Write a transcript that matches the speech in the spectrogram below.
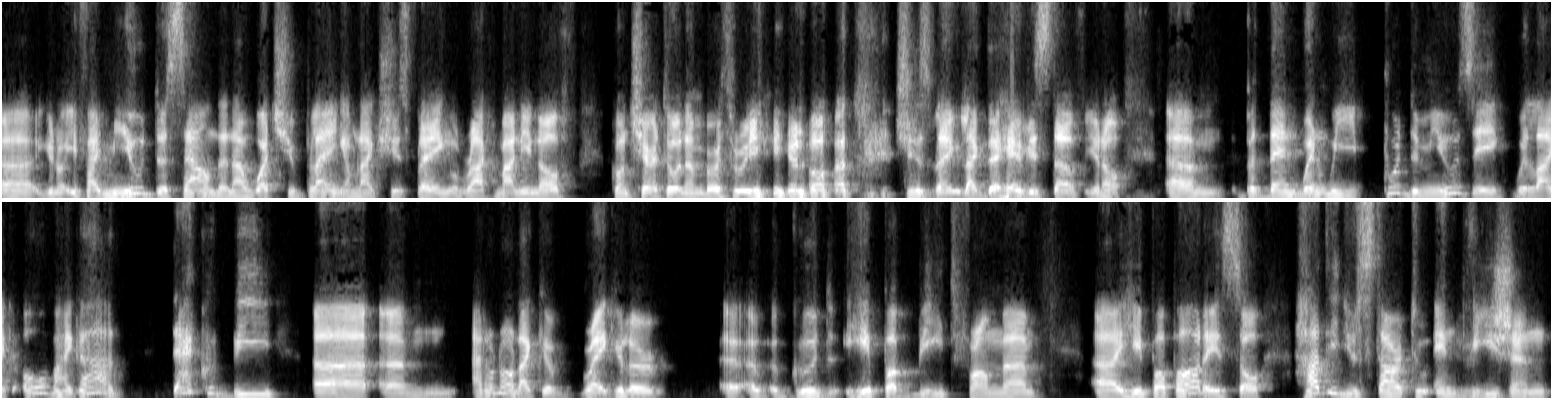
uh, you know, if I mute the sound and I watch you playing, I'm like, she's playing Rachmaninoff concerto number three, you know, she's playing like the heavy stuff, you know. Um, but then when we put the music, we're like, oh my God, that could be, uh, um, I don't know, like a regular, a, good hip hop beat from um, hip hop artists. So, how did you start to envision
